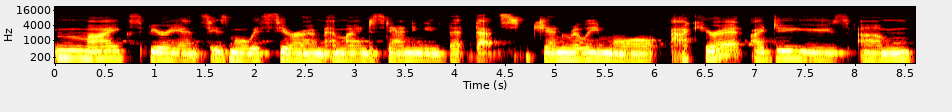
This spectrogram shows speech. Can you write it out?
my experience is more with serum, and my understanding is that that's generally more accurate. I do use um,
